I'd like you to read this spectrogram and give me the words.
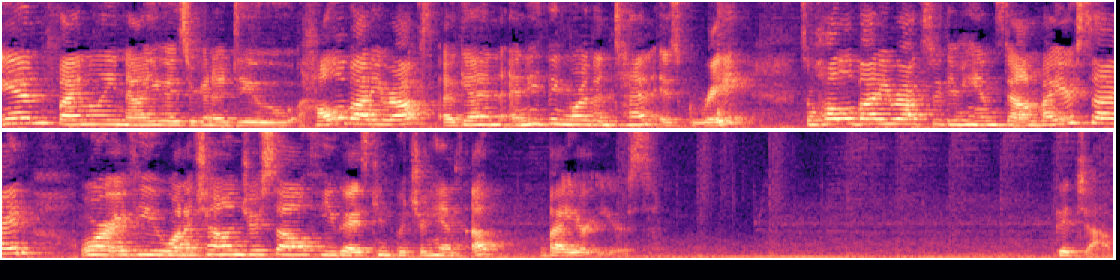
And finally, now you guys are gonna do hollow body rocks. Again, anything more than 10 is great. So hollow body rocks with your hands down by your side, or if you wanna challenge yourself, you guys can put your hands up by your ears. Good job.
